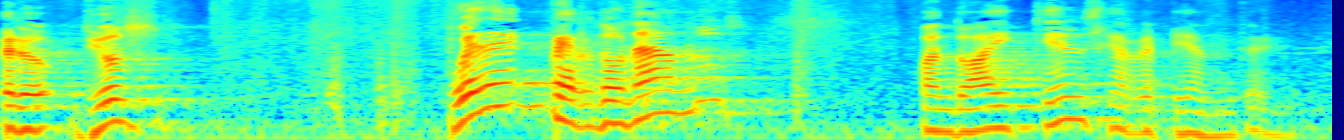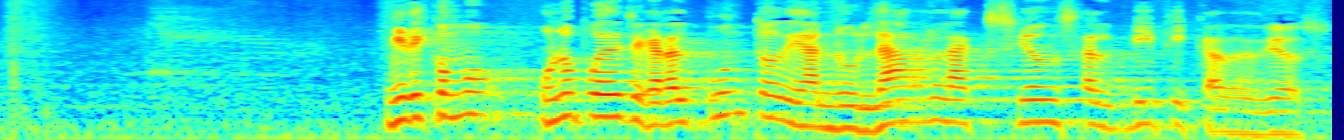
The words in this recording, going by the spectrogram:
pero Dios puede perdonarnos cuando hay quien se arrepiente. Mire cómo uno puede llegar al punto de anular la acción salvífica de Dios.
